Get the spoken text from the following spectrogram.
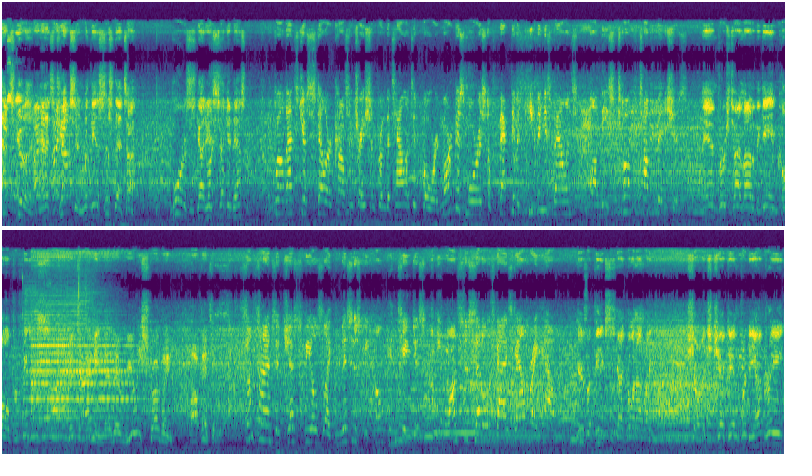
It's good, and it's Jackson with the assist that time. Morris has got his second basket. Well, that's just stellar concentration from the talented forward. Marcus Morris effective at keeping his balance on these tough, tough finishes. And first time out of the game called for Phoenix. Good timing. They're, they're really struggling offensively. Sometimes it just feels like misses become contagious. He wants to settle his guys down right now. Here's what Phoenix has got going on right now. Saric checked in for DeAndre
